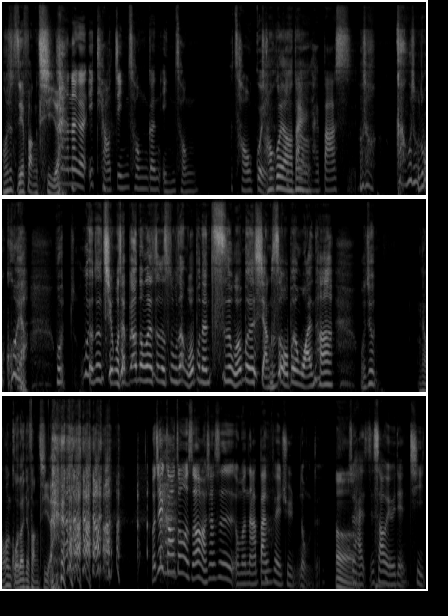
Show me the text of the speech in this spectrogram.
我就直接放弃了。像那个一条金葱跟银葱。超贵，超贵啊！对，还八十。我说，干，为什么这么贵啊？我我有这个钱，我才不要弄在这个树上。我又不能吃，我又不能享受，我不能玩它，我就，那我很果断就放弃了。我记得高中的时候，好像是我们拿班费去弄的，嗯，所以还是稍微有一点气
